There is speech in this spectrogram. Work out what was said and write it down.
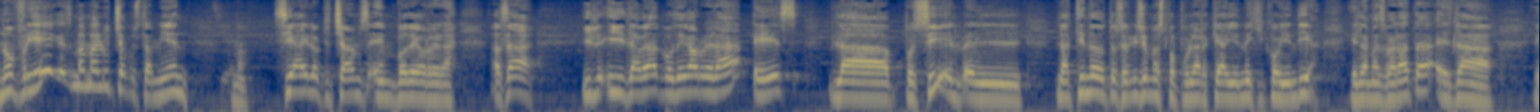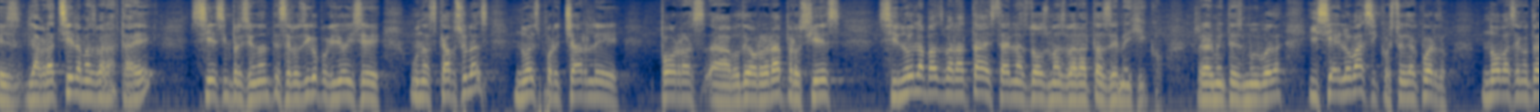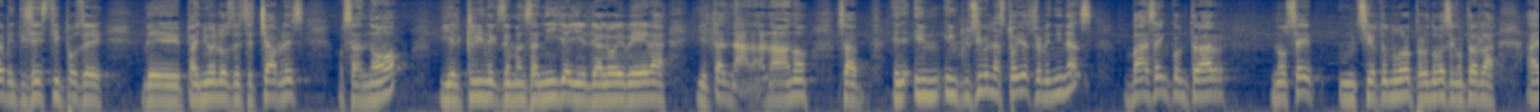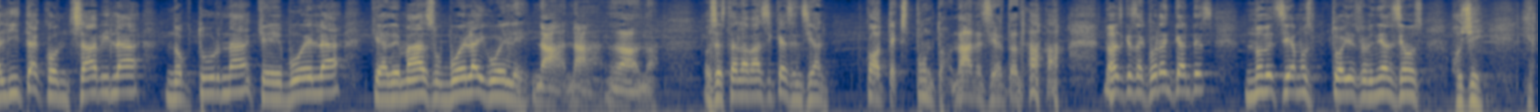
No friegues, mamá lucha, pues también. No. Sí hay Lucky Charms en Bodega Horrera. O sea, y, la verdad, Bodega Horrera es la, pues sí, el, el- la tienda de autoservicio más popular que hay en México hoy en día. Es la más barata, es la, es, la verdad sí es la más barata, ¿eh? Sí es impresionante, se los digo porque yo hice unas cápsulas, no es por echarle porras a Bodega Horrera, pero sí es, si no es la más barata, está en las dos más baratas de México. Realmente es muy buena. Y si hay lo básico, estoy de acuerdo. No vas a encontrar 26 tipos de, de pañuelos desechables, o sea, no. Y el Kleenex de manzanilla y el de aloe vera y el tal, no, no, no, no. O sea, eh, in- inclusive en las toallas femeninas vas a encontrar no sé, un cierto número, pero no vas a encontrar la alita con sábila nocturna que vuela, que además vuela y huele. No, no, no, no. O sea, está la básica esencial. Cótex, punto. No, no es cierto. No. es que se acuerdan que antes no decíamos toallas femeninas, decíamos, oye,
